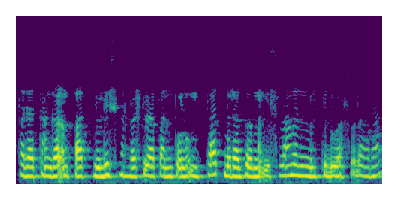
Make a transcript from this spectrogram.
pada tanggal 4 Juli 1984 beragama Islam dan memiliki dua saudara.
